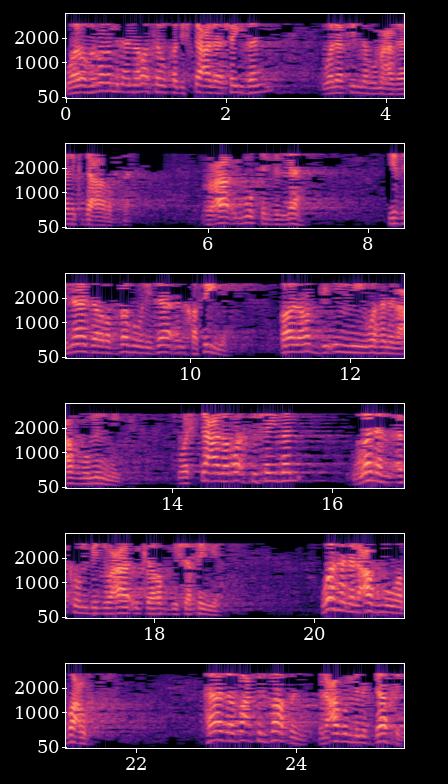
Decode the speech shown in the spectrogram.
وبالرغم من أن رأسه قد اشتعل شيبا ولكنه مع ذلك دعا ربه. دعاء موقن بالله. إذ نادى ربه نداء خفيا. قال رب إني وهن العظم مني. واشتعل الرأس شيبا ولم أكن بدعائك رب شقيا. وهن العظم وضعف. هذا ضعف الباطن العظم من الداخل.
